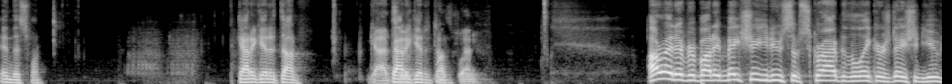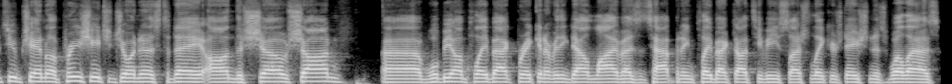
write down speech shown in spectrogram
in this one. Got to get it done. Got to get it done. Win. All right, everybody, make sure you do subscribe to the Lakers Nation YouTube channel. Appreciate you joining us today on the show. Sean, uh, we'll be on playback, breaking everything down live as it's happening. Playback.tv slash Lakers Nation, as well as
